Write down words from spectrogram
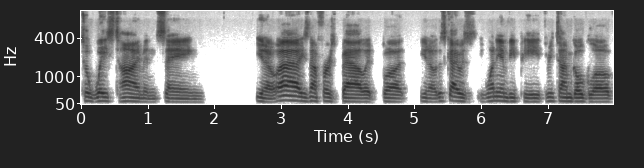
to waste time in saying, you know, ah, he's not first ballot, but you know, this guy was he won the MVP, three time Gold Glove,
